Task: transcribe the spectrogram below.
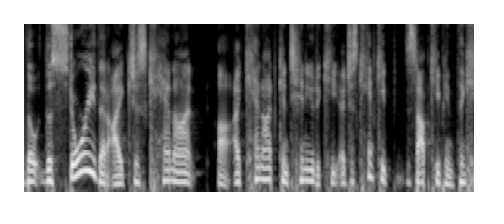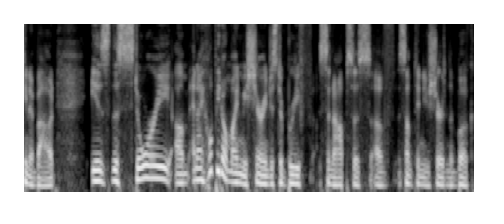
the the story that I just cannot uh, I cannot continue to keep. I just can't keep stop keeping thinking about is the story. Um, and I hope you don't mind me sharing just a brief synopsis of something you shared in the book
